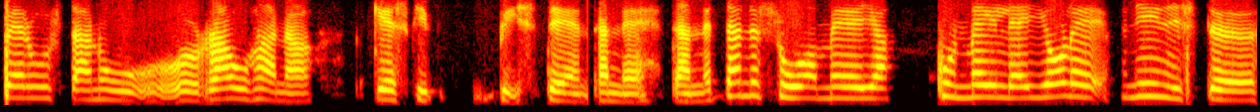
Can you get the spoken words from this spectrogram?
perustanut rauhana keskipisteen tänne, tänne, tänne Suomeen. Ja kun meillä ei ole Niinistöä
